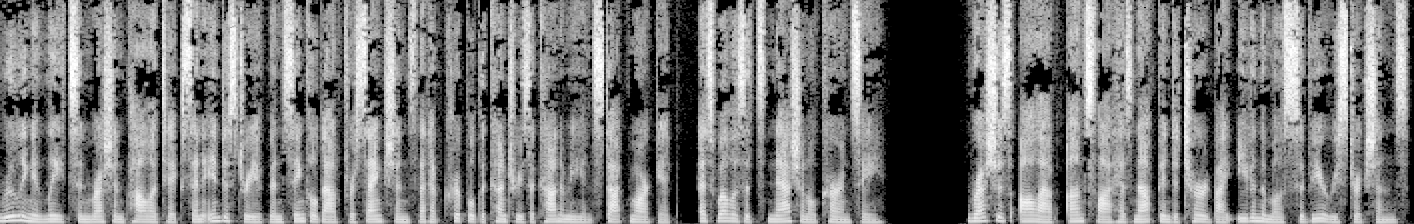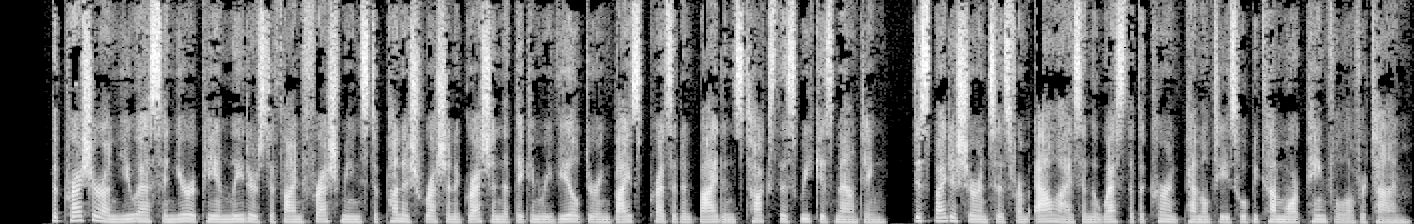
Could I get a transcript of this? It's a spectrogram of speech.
Ruling elites in Russian politics and industry have been singled out for sanctions that have crippled the country's economy and stock market, as well as its national currency. Russia's all out onslaught has not been deterred by even the most severe restrictions. The pressure on US and European leaders to find fresh means to punish Russian aggression that they can reveal during Vice President Biden's talks this week is mounting, despite assurances from allies in the West that the current penalties will become more painful over time.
